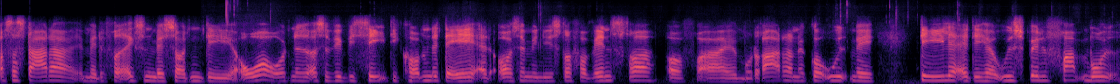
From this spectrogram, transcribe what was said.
og så starter Mette Frederiksen med sådan det overordnede, og så vil vi se de kommende dage, at også ministre fra Venstre og fra øh, Moderaterne går ud med dele af det her udspil frem mod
